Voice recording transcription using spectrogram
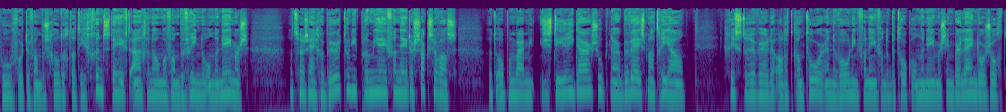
Wolff wordt ervan beschuldigd dat hij gunsten heeft aangenomen van bevriende ondernemers. Dat zou zijn gebeurd toen hij premier van Neder-Saxe was. Het Openbaar Ministerie daar zoekt naar bewijsmateriaal. Gisteren werden al het kantoor en de woning van een van de betrokken ondernemers in Berlijn doorzocht.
